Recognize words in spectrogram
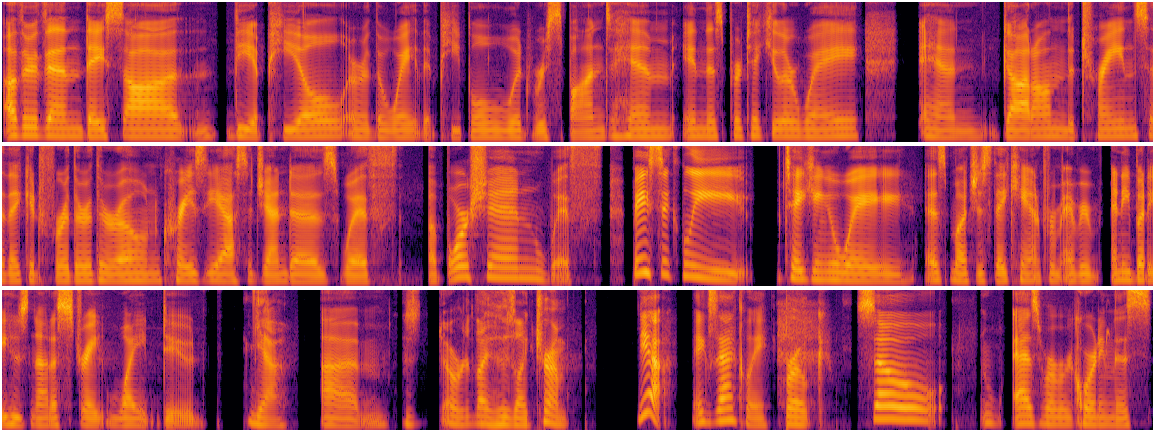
other than they saw the appeal or the way that people would respond to him in this particular way and got on the train so they could further their own crazy ass agendas with abortion with basically taking away as much as they can from every anybody who's not a straight white dude Yeah. um Who's, or like who's like Trump yeah exactly broke. So, as we're recording this,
